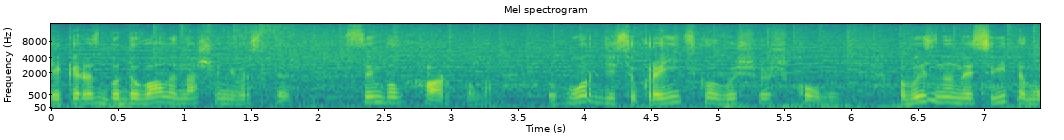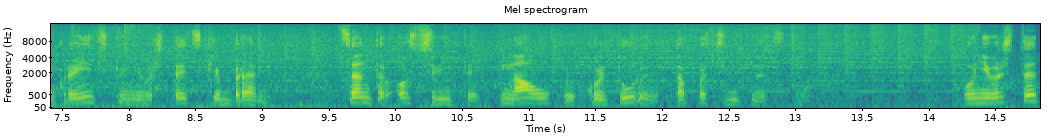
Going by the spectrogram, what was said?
які розбудували наш університет, символ Харкова, гордість української вищої школи, визнаний світом український університетський бренд, центр освіти, науки, культури та просвітництва. Університет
